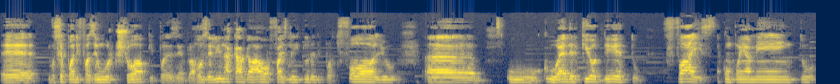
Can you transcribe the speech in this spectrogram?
É, você pode fazer um workshop, por exemplo, a Roselina Kagawa faz leitura de portfólio, uh, o, o Éder Chiodeto faz acompanhamento,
